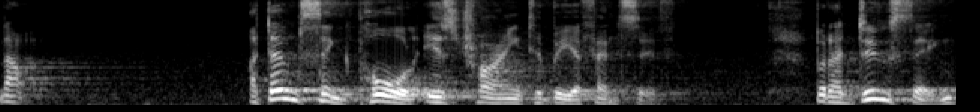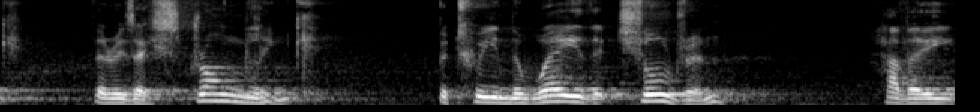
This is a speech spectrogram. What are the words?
Now, I don't think Paul is trying to be offensive, but I do think there is a strong link between the way that children have a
